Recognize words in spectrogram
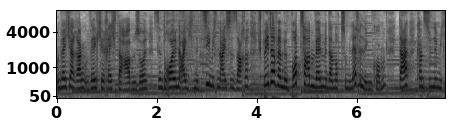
und welcher Rang welche Rechte haben soll. Sind Rollen eigentlich eine ziemlich nice Sache. Später, wenn wir Bots haben, werden wir dann noch zum Leveling kommen. Da kannst du nämlich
